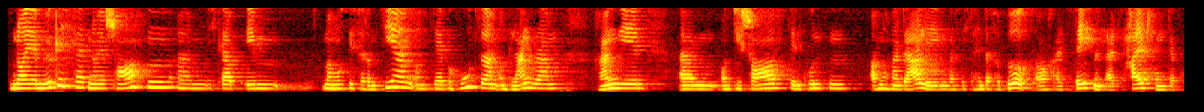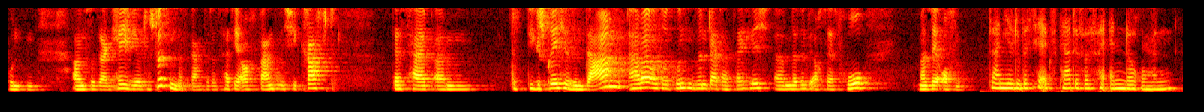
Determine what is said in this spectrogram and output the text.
neue Möglichkeiten, neue Chancen. Ähm, ich glaube eben, man muss differenzieren und sehr behutsam und langsam rangehen. ähm, und die Chance, den Kunden auch nochmal darlegen, was sich dahinter verbirgt, auch als Statement, als Haltung der Kunden, ähm, zu sagen, hey, wir unterstützen das Ganze. Das hat ja auch wahnsinnig viel Kraft. Deshalb, ähm, das, die Gespräche sind da, aber unsere Kunden sind da tatsächlich, ähm, da sind wir auch sehr froh, mal sehr offen. Daniel, du bist ja Experte für Veränderungen.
